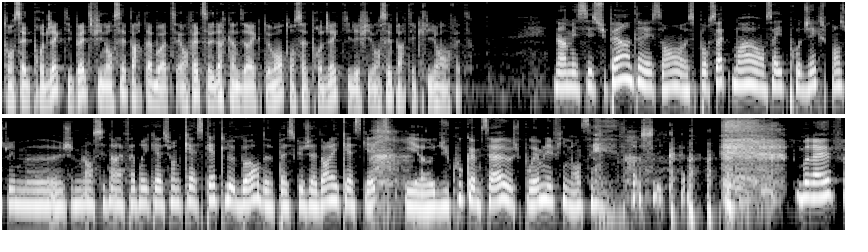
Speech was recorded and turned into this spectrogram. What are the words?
ton side project il peut être financé par ta boîte. Et en fait, ça veut dire qu'indirectement ton side project il est financé par tes clients en fait. Non, mais c'est super intéressant. C'est pour ça que moi, en side project, je pense que je vais me, je vais me lancer dans la fabrication de casquettes, le board, parce que j'adore les casquettes. Et euh, du coup, comme ça, je pourrais me les financer. Bref,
